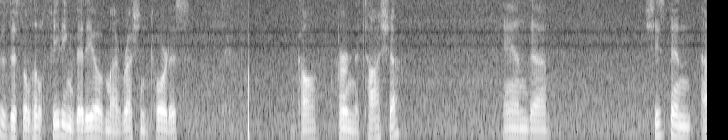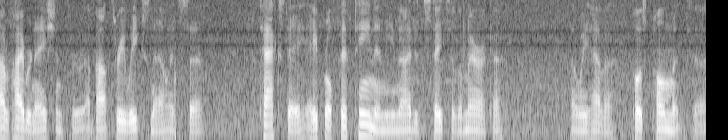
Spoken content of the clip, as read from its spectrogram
is just a little feeding video of my Russian tortoise. I call her Natasha. And uh, she's been out of hibernation for about three weeks now. It's uh, tax day, April 15 in the United States of America. Uh, we have a postponement uh,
